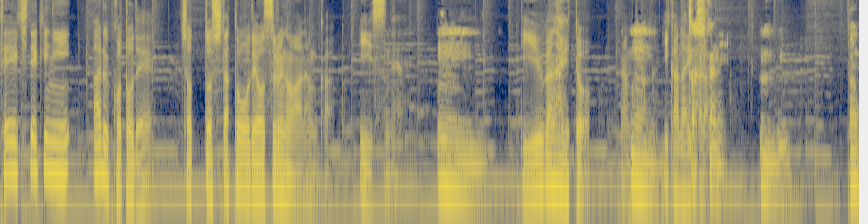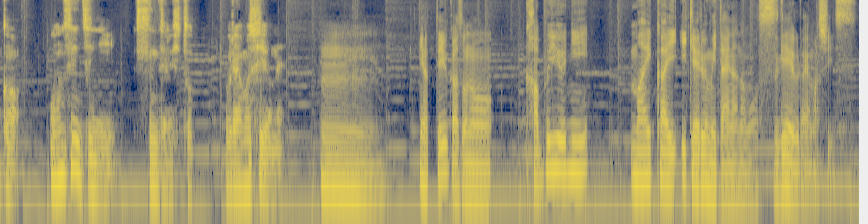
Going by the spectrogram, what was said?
定期的にあることで、ちょっとした遠出をするのはなんか、いいっすね。うん。理由がないと、なんかうん、行かないから。確かに。うん。なんか、温泉地に住んでる人、羨ましいよね。うーん。いや、っていうか、その、株湯に毎回行けるみたいなのもすげえ羨ましいです。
